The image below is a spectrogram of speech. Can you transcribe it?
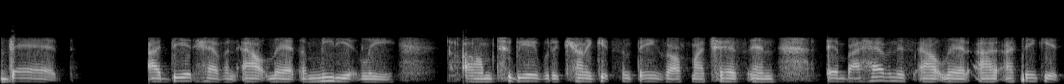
that I did have an outlet immediately um, to be able to kind of get some things off my chest, and and by having this outlet, I, I think it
